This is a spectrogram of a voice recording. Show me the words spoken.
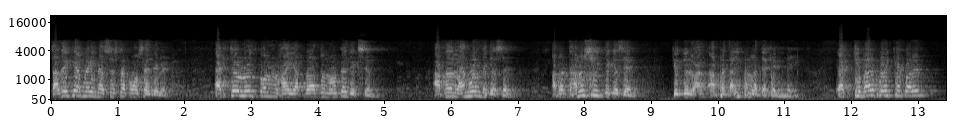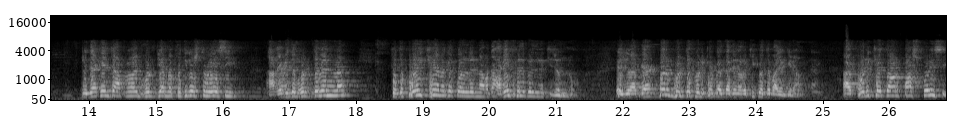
তাদেরকে আপনার এই মেসেজটা পৌঁছায় দেবেন। একটা অনুরোধ করুন ভাই, আপনারা তো নৌকা দেখছেন, আপনারা লাঙ্গল দেখেছেন, আপনার ধানুশিক দেখেছেন, কিন্তু আপনার দাঁড়িপাল্লা দেখেন নেই। একটিবার পরীক্ষা করেন যদি দেখেন যে আপনারা ভোট দিয়ে আমরা ক্ষতিগ্রস্ত হয়েছি, আগামীতে ভোট দেবেন না। কিন্তু পরীক্ষা আমাকে করলেন না, আমাকে আগেই ফেল করে দিলেন কি জন্য এই জন্য আপনি একবার ভোট দিয়ে পরীক্ষা করে দেখেন আমরা কি করতে পারি কিনা। আর পরীক্ষা তো আমরা পাশ করেছি।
